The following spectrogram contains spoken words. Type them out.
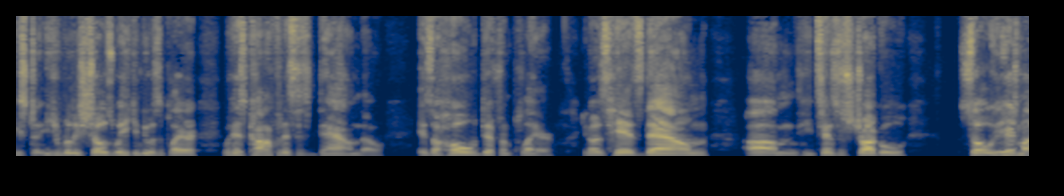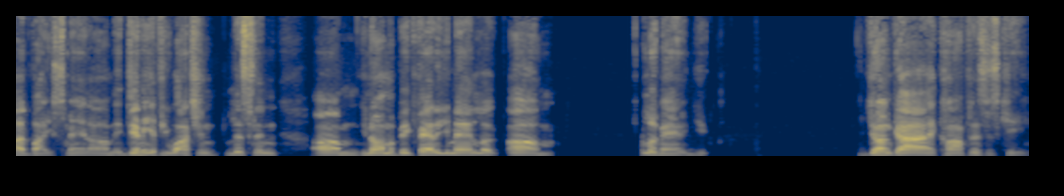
He's he really shows what he can do as a player. When his confidence is down, though, is a whole different player. You know, his head's down. Um, he tends to struggle. So here's my advice, man. Um, Deni, if you're watching, listening, um, you know I'm a big fan of you, man. Look, um, look, man, you, young guy, confidence is key,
